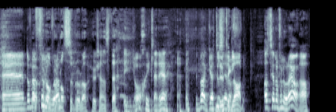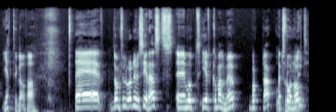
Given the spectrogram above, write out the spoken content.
Eh, de har För, för de från förlorat. Nossebro då, hur känns det? Jag skitlar det. Det är bara gött att Blir du inte glad? Ja, sen de förlorar ja. Ja. Jätteglad. Ja. De förlorade nu senast mot IFK Malmö borta med 2-0. Otroligt.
